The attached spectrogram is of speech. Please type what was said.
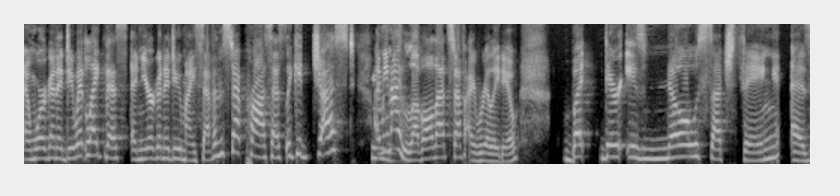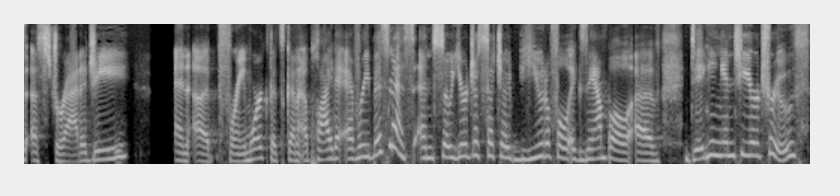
And we're going to do it like this. And you're going to do my seven step process. Like it just, mm. I mean, I love all that stuff. I really do. But there is no such thing as a strategy and a framework that's going to apply to every business. And so you're just such a beautiful example of digging into your truth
